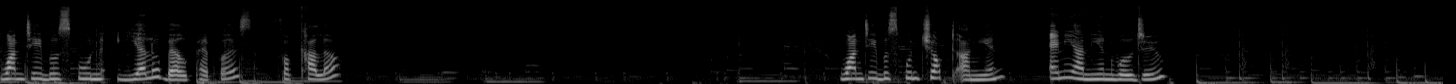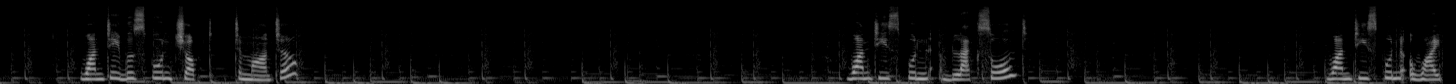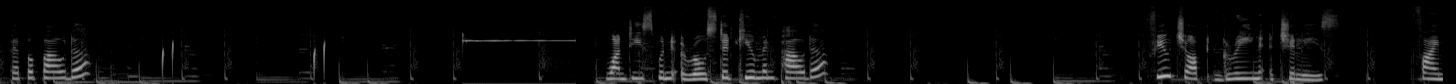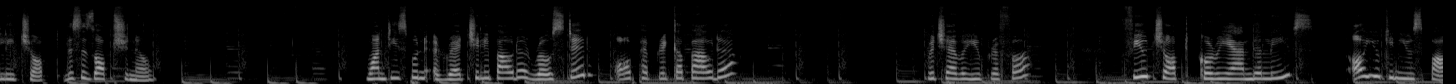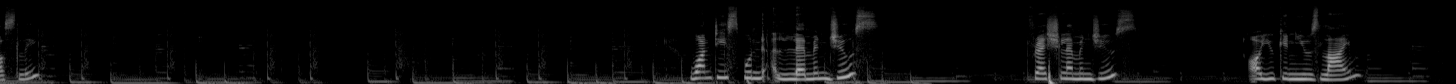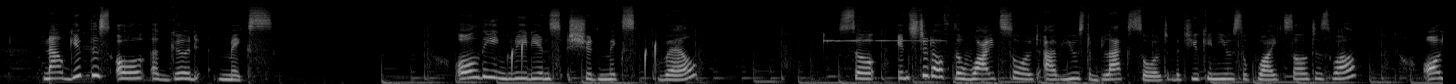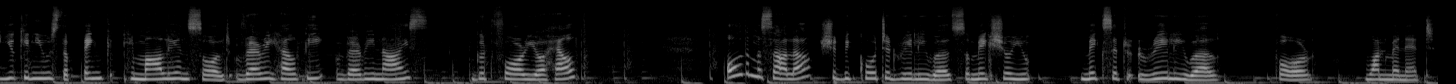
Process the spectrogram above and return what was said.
1 tablespoon yellow bell peppers for color. 1 tablespoon chopped onion. Any onion will do. 1 tablespoon chopped tomato. 1 teaspoon black salt. 1 teaspoon white pepper powder 1 teaspoon roasted cumin powder. Few chopped green chilies. Finely chopped. This is optional. 1 teaspoon red chili powder roasted or paprika powder. Whichever you prefer. Few chopped coriander leaves or you can use parsley one teaspoon lemon juice. Fresh lemon juice. Or you can use lime. Now give this all a good mix. All the ingredients should mix well. So instead of the white salt I've used black salt but you can use the white salt as well. Or you can use the pink Himalayan salt. Very healthy very nice. Good for your health all the masala should be coated really well so make sure you mix it really well for one minute.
